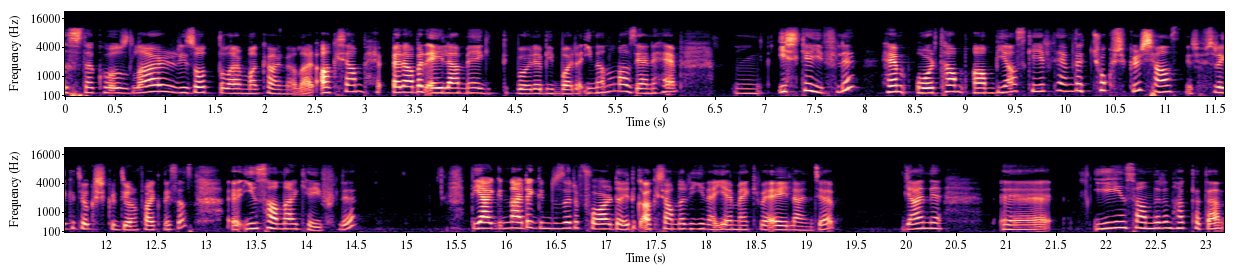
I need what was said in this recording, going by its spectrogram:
ıstakozlar, risottolar, makarnalar. Akşam hep beraber eğlenmeye gittik böyle bir bara. İnanılmaz yani hem iş keyifli hem ortam ambiyans keyifli hem de çok şükür şans sürekli çok şükür diyorum farkındaysanız e, insanlar keyifli. Diğer günlerde gündüzleri fuardaydık. Akşamları yine yemek ve eğlence. Yani e, iyi insanların hakikaten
